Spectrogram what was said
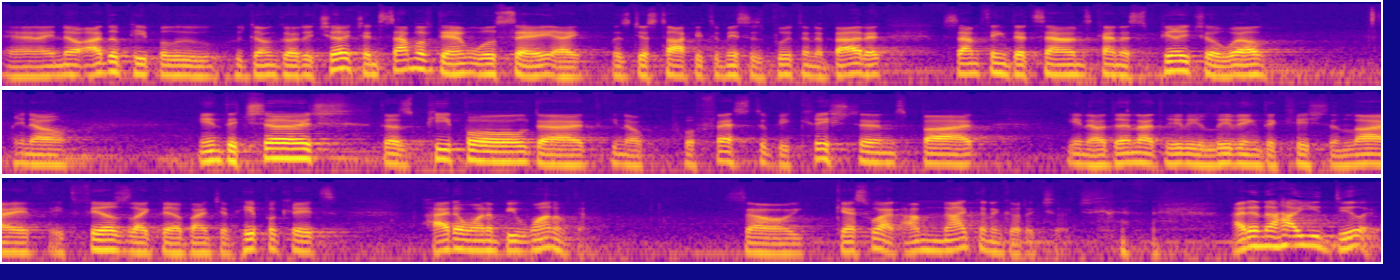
And I know other people who, who don't go to church, and some of them will say, I was just talking to Mrs. Bruton about it, something that sounds kind of spiritual. Well, you know, in the church, there's people that, you know, profess to be Christians, but, you know, they're not really living the Christian life. It feels like they're a bunch of hypocrites. I don't want to be one of them. So, guess what? I'm not going to go to church. I don't know how you do it.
